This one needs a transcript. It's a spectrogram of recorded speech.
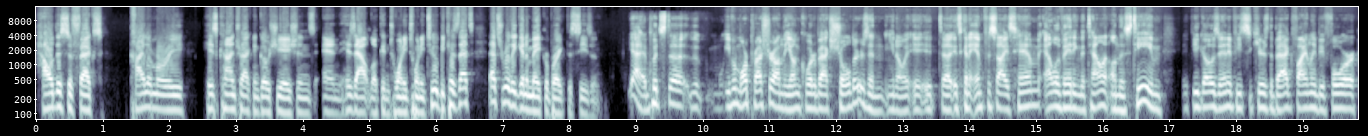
how this affects Kyler Murray, his contract negotiations, and his outlook in 2022, because that's that's really going to make or break the season. Yeah, it puts the, the even more pressure on the young quarterback's shoulders, and you know it, it uh, it's going to emphasize him elevating the talent on this team. If he goes in, if he secures the bag finally before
